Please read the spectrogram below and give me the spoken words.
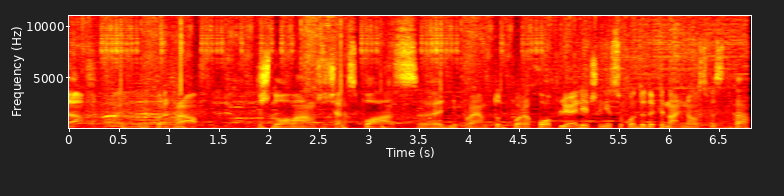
Арцев не переграв. Жнова вже через пас. Е, Дніпром тут перехоплює лічені секунди до фінального свистка.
